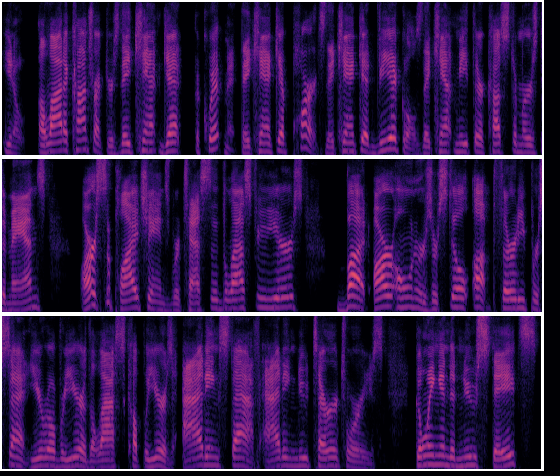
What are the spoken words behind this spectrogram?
you know a lot of contractors they can't get equipment, they can't get parts, they can't get vehicles, they can't meet their customers' demands our supply chains were tested the last few years, but our owners are still up 30% year over year the last couple years, adding staff, adding new territories, going into new states.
